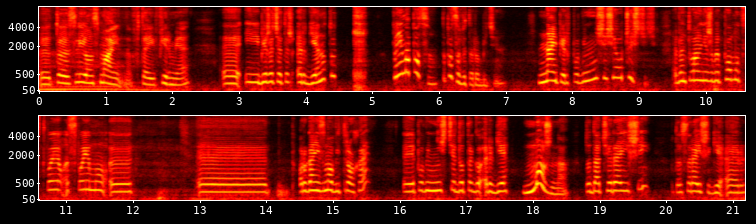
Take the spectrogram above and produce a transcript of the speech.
yy, to jest Lyon's Mine w tej firmie, yy, i bierzecie też RG, no to to nie ma po co. To po co wy to robicie? Najpierw powinniście się oczyścić. Ewentualnie, żeby pomóc twoje, swojemu y, y, organizmowi trochę, y, powinniście do tego RG można dodać reishi, bo to jest reishi GR,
